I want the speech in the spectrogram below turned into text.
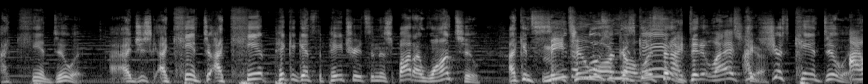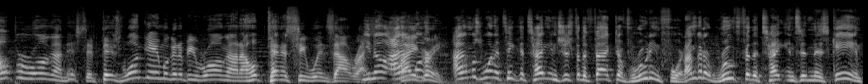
I can't do it. I I just I can't do I can't pick against the Patriots in this spot. I want to. I can see Me them too, losing Marco. this game. Listen, I did it last year. I just can't do it. I hope we're wrong on this. If there's one game we're going to be wrong on, I hope Tennessee wins outright. You know, I, almost, agree. I almost want to take the Titans just for the fact of rooting for it. I'm going to root for the Titans in this game,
